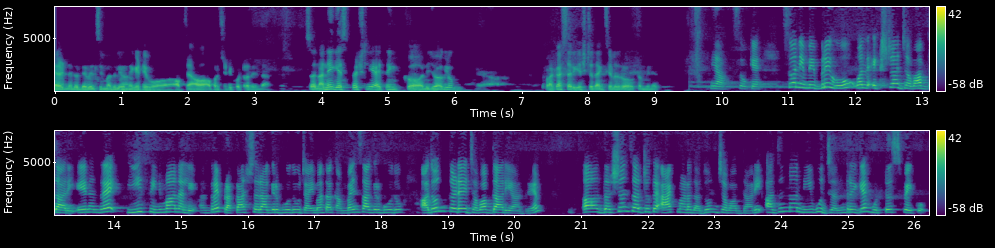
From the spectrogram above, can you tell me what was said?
ಎರಡನೇದು ಡೆವಿಲ್ ಸಿನಿಮಾದಲ್ಲಿ ನೆಗೆಟಿವ್ ಆಪ್ಷನ್ ಆಪರ್ಚುನಿಟಿ ಕೊಟ್ಟಿರೋದ್ರಿಂದ. ಸೊ ನನಗೆ ಎಸ್ಪೆಷಲಿ ಐ ಥಿಂಕ್ ನಿಜವಾಗ್ಲೂ, ಪ್ರಕಾಶ್ ಸರ್ಗೆ ಎಷ್ಟು ಥ್ಯಾಂಕ್ಸ್ ಹೇಳಿದ್ರು ಕಮ್ಮಿನೇ. ಯಾ ಓಕೆ ಸೊ ನಿಮ್ಮಿಬ್ರಿಗೂ ಒಂದು ಎಕ್ಸ್ಟ್ರಾ ಜವಾಬ್ದಾರಿ. ಏನಂದ್ರೆ, ಈ ಸಿನಿಮಾನಲ್ಲಿ, ಅಂದ್ರೆ ಪ್ರಕಾಶ್ ಸರ್ ಆಗಿರ್ಬಹುದು ಜಯಮಾತಾ ಕಂಬೈನ್ಸ್ ಆಗಿರ್ಬಹುದು ಅದೊಂದ್ ಕಡೆ ಜವಾಬ್ದಾರಿ ಆದ್ರೆ, ಆ, ದರ್ಶನ್ ಸರ್ ಜೊತೆ ಆಕ್ಟ್ ಮಾಡೋದು ಅದೊಂದ್ ಜವಾಬ್ದಾರಿ. ಅದನ್ನ ನೀವು ಜನರಿಗೆ ಮುಟ್ಟಿಸ್ಬೇಕು.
